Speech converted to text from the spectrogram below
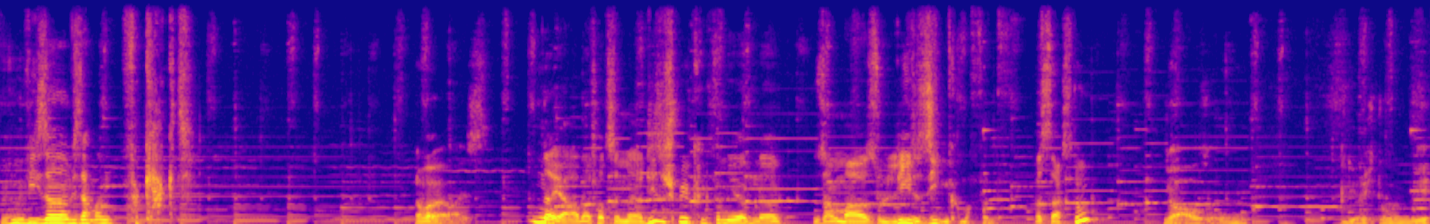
wie, so, wie sagt man, verkackt. aber wer weiß. Naja, aber trotzdem, äh, dieses Spiel kriegt von mir eine, sagen wir mal, solide 7,5. Was sagst du? Ja, also in die Richtung irgendwie.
